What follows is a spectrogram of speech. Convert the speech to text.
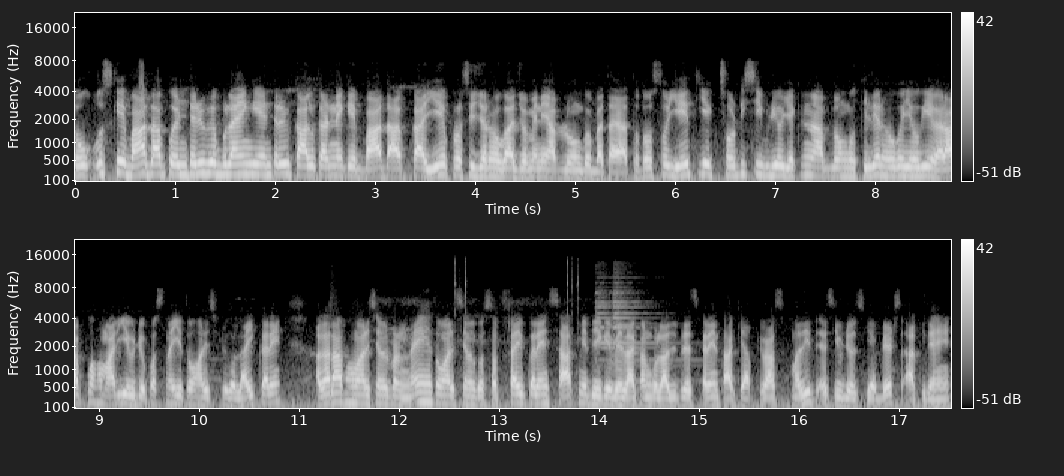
तो उसके बाद आपको इंटरव्यू पे बुलाएँगे। इंटरव्यू कॉल करने के बाद आपका ये प्रोसीजर होगा जो मैंने आप लोगों को बताया। तो दोस्तों, ये थी एक छोटी सी वीडियो। यकीन आप लोगों को क्लियर हो गई होगी। अगर आपको हमारी ये वीडियो पसंद आई है तो हमारी इस वीडियो को लाइक करें। अगर आप हमारे चैनल पर नए हैं तो हमारे चैनल को सब्सक्राइब करें। साथ में दिए गए बेल को लाजमी प्रेस करें ताकि आपके पास मजीद ऐसी वीडियोज़ की अपडेट्स आती रहें।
